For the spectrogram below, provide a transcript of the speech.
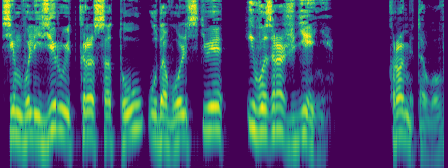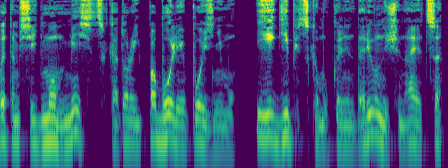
символизирует красоту, удовольствие и возрождение. Кроме того, в этом седьмом месяце, который по более позднему египетскому календарю начинается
